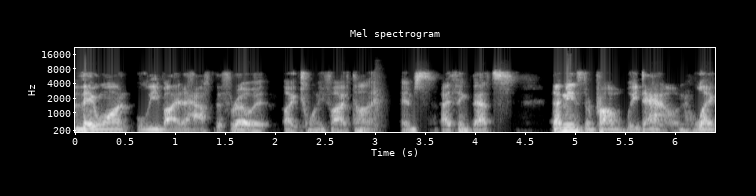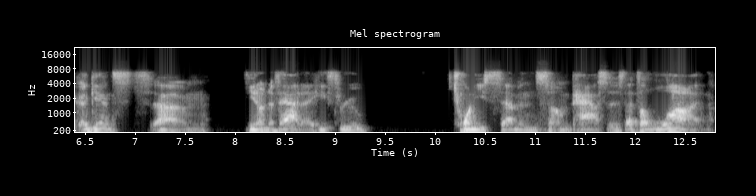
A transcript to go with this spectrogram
they want Levi to have to throw it like 25 times. I think that's, that means they're probably down like against, um, you know, Nevada, he threw 27 some passes. That's a lot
